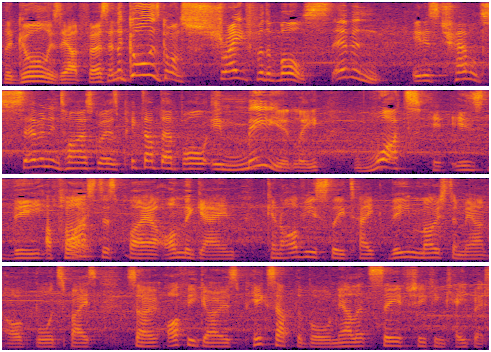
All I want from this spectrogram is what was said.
the Ghoul is out first, and the Ghoul has gone straight for the ball. Seven. It has travelled seven entire squares, picked up that ball immediately. What? It is the fastest player on the game, can obviously take the most amount of board space. So off he goes, picks up the ball. Now let's see if she can keep it.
